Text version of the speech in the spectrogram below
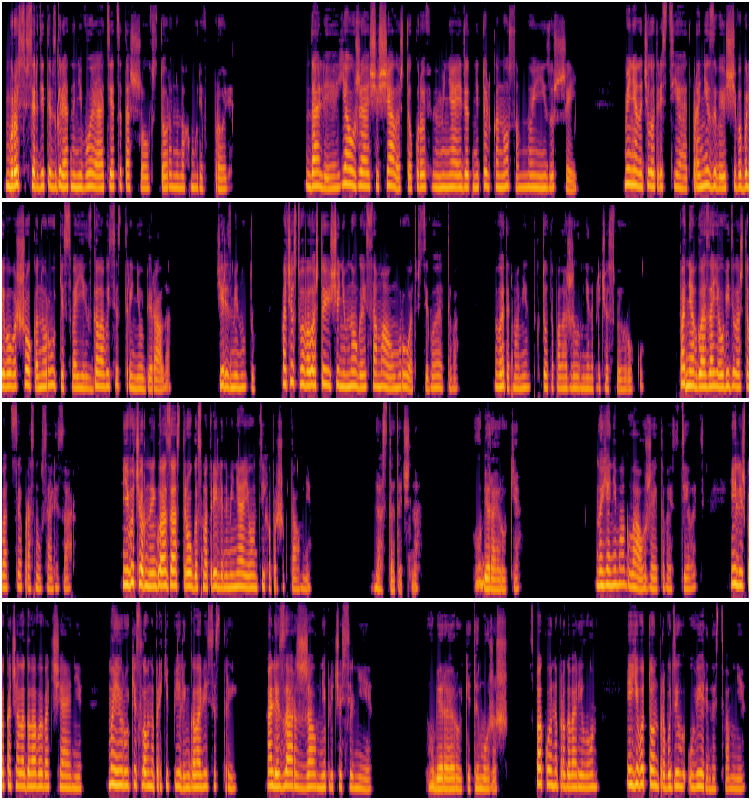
бросив сердитый взгляд на него, и отец отошел в сторону, нахмурив брови. Далее я уже ощущала, что кровь у меня идет не только носом, но и из ушей. Меня начало трясти от пронизывающего болевого шока, но руки свои с головы сестры не убирала. Через минуту почувствовала, что еще немного и сама умру от всего этого. В этот момент кто-то положил мне на плечо свою руку. Подняв глаза, я увидела, что в отце проснулся Ализар. Его черные глаза строго смотрели на меня, и он тихо прошептал мне. «Достаточно. Убирай руки». Но я не могла уже этого сделать, и лишь покачала головой в отчаянии. Мои руки словно прикипели к голове сестры. Ализар сжал мне плечо сильнее. «Убирай руки, ты можешь», — спокойно проговорил он, и его тон пробудил уверенность во мне.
